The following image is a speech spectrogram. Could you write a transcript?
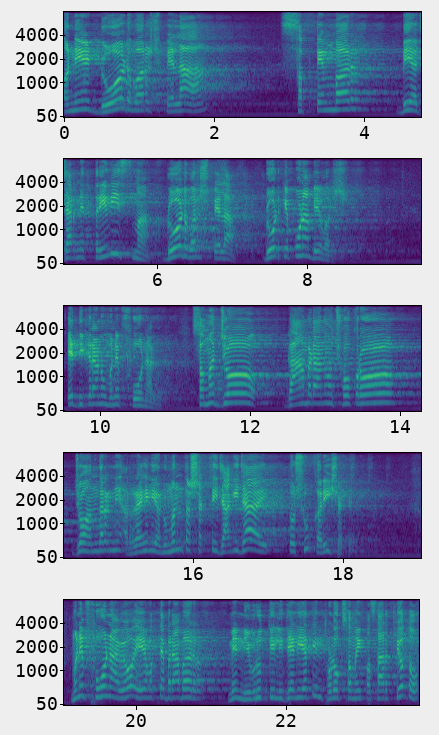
અને દોઢ વર્ષ પહેલા સપ્ટેમ્બર બે હજાર ને ત્રેવીસમાં દોઢ વર્ષ પહેલા, દોઢ કે પોણા બે વર્ષ, એ દીકરાનો મને ફોન આવ્યો. સમજો ગામડાનો છોકરો જો અંદરની રહેલી હનુમંત શક્તિ જાગી જાય તો શું કરી શકે? મને ફોન આવ્યો, એ વખતે બરાબર મેં નિવૃત્તિ લીધેલી હતી ને થોડોક સમય પસાર થયો તો.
